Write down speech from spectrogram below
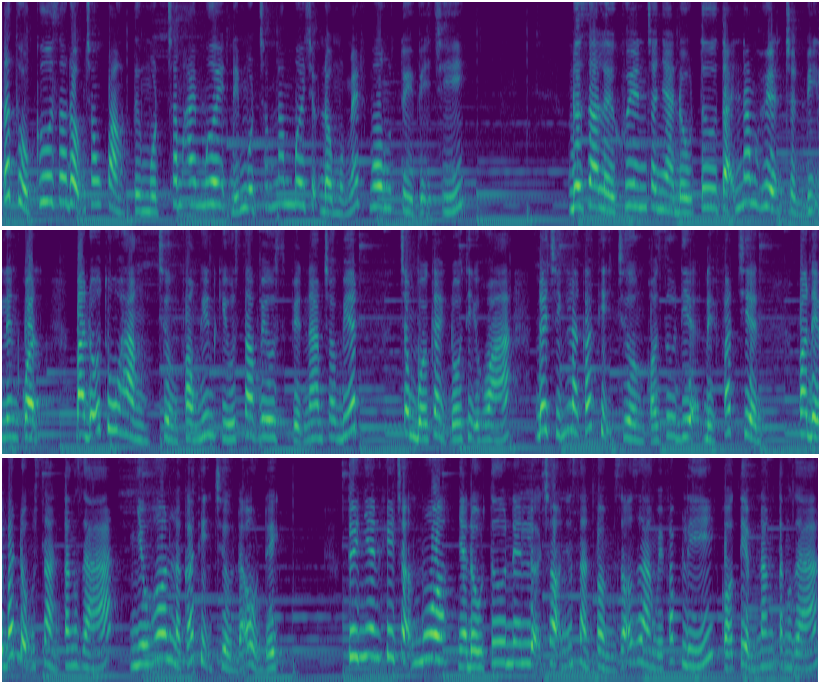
Đất thổ cư dao động trong khoảng từ 120 đến 150 triệu đồng một mét vuông tùy vị trí. Đưa ra lời khuyên cho nhà đầu tư tại 5 huyện chuẩn bị lên quận, bà Đỗ Thu Hằng, trưởng phòng nghiên cứu Savills Việt Nam cho biết, trong bối cảnh đô thị hóa, đây chính là các thị trường có dư địa để phát triển và để bất động sản tăng giá nhiều hơn là các thị trường đã ổn định. Tuy nhiên khi chọn mua, nhà đầu tư nên lựa chọn những sản phẩm rõ ràng về pháp lý, có tiềm năng tăng giá.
